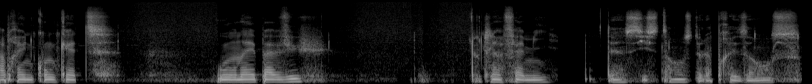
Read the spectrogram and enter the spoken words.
après une conquête où on n'avait pas vu toute l'infamie, d'insistance de la présence,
